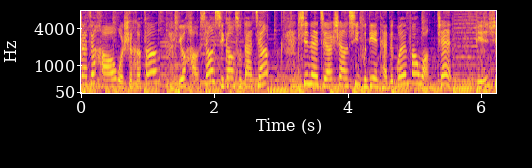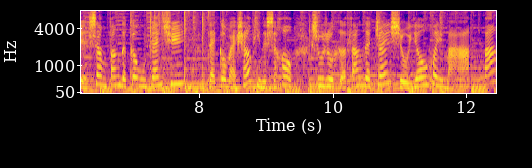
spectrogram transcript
大家好，我是何芳，有好消息告诉大家，现在只要上幸福电台的官方网站，点选上方的购物专区。在购买商品的时候，输入何方的专属优惠码八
